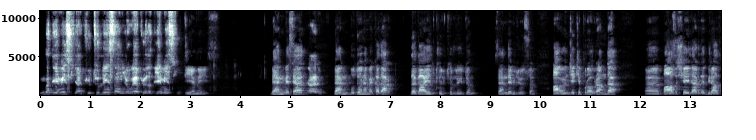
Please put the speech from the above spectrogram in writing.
Bunu da diyemeyiz ki yani kültürlü insan yoga yapıyor da diyemeyiz ki. diyemeyiz. Ben mesela Yani ben bu döneme kadar da gayet kültürlüydüm. Sen de biliyorsun. Ha önceki programda eee, bazı şeylerde biraz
